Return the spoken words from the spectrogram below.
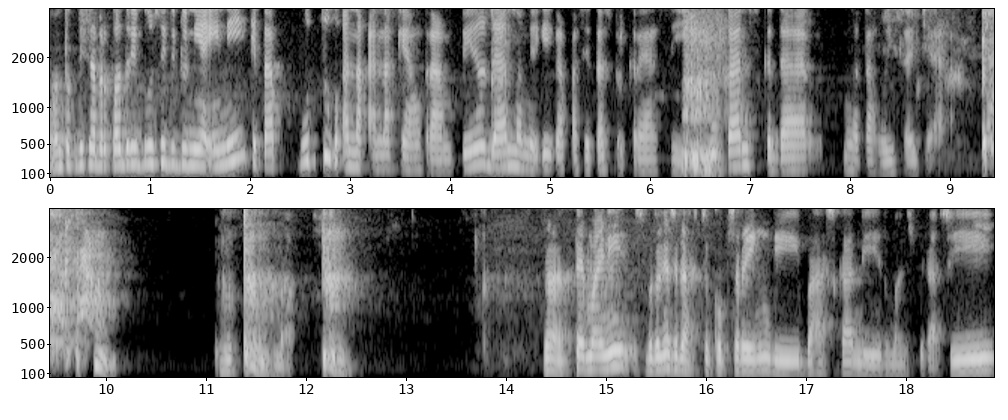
Nah, untuk bisa berkontribusi di dunia ini, kita butuh anak-anak yang terampil dan memiliki kapasitas berkreasi, bukan sekedar mengetahui saja. Nah, tema ini sebetulnya sudah cukup sering dibahaskan di Rumah Inspirasi.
